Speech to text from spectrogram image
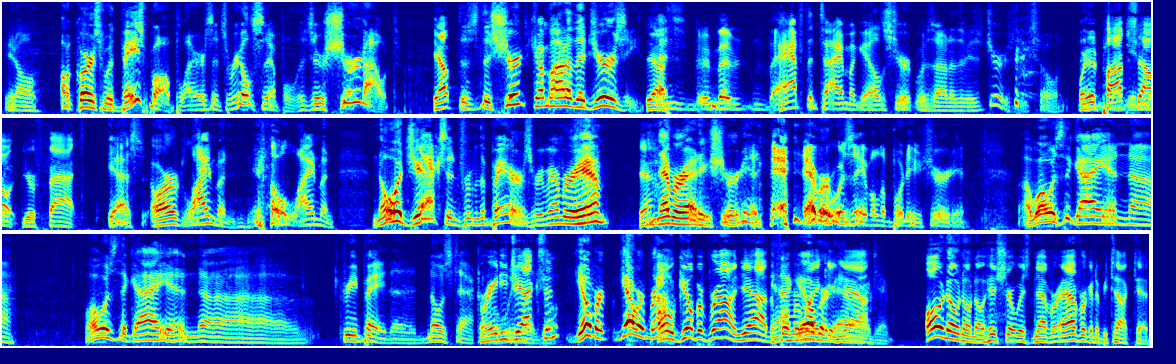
you know, of course, with baseball players, it's real simple. Is their shirt out? Yep. Does the shirt come out of the jersey? Yes. And uh, half the time Miguel's shirt was out of his jersey. So When it pops you know- out, you're fat. yes, or lineman, you know, lineman. Noah Jackson from the Bears. Remember him? Yeah. Never had his shirt in. Never was able to put his shirt in. Uh, what was the guy in? Uh, what was the guy in uh, Green Bay? The nose tackle. Brady Jackson? Gilbert. Gilbert Brown. Oh, Gilbert Brown, yeah, the Yeah, former Gilbert, Viking, yeah. Oh no, no, no, his shirt was never ever going to be tucked in.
